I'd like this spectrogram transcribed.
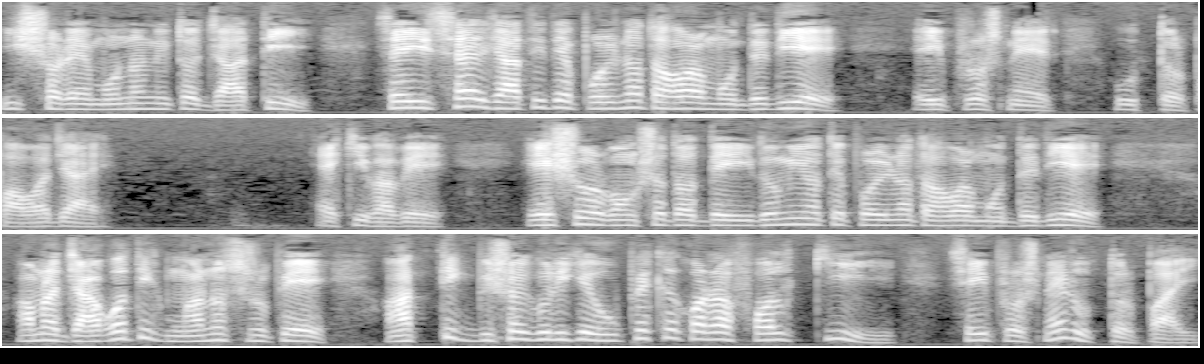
ঈশ্বরের মনোনীত জাতি সেই ইসরায়েল জাতিতে পরিণত হওয়ার মধ্যে দিয়ে এই প্রশ্নের উত্তর পাওয়া যায়। একইভাবে এশোর বংশধরদের ইদমীয়তে পরিণত হওয়ার মধ্যে দিয়ে আমরা জাগতিক মানুষ রূপে আত্মিক বিষয়গুলিকে উপেক্ষা করার ফল কি? সেই প্রশ্নের উত্তর পাই।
